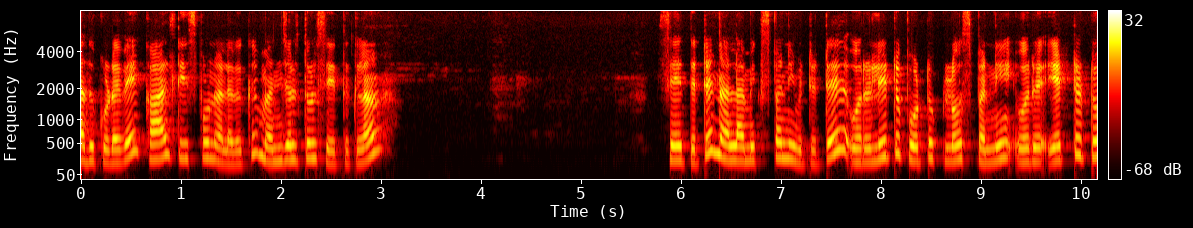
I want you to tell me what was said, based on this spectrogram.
அது கூடவே கால் டீஸ்பூன் அளவுக்கு மஞ்சள் தூள் சேர்த்துக்கலாம். சேர்த்துட்டு நல்லா மிக்ஸ் பண்ணி விட்டுட்டு ஒரு லிட்டு போட்டு க்ளோஸ் பண்ணி ஒரு எட்டு டு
